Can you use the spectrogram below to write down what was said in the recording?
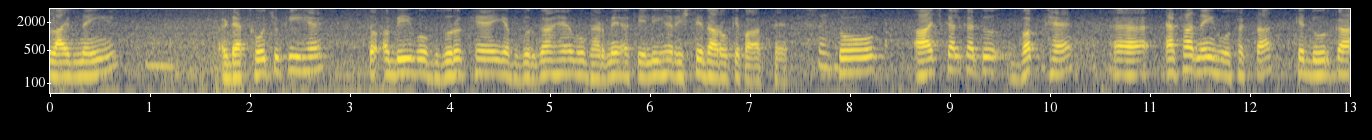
लाइव नहीं है। डेथ हो चुकी है। तो अभी वो बुज़ुर्ग हैं या बुज़ुर्गा हैं वो घर में अकेली हैं रिश्तेदारों के पास हैं। तो आजकल का तो वक्त है अ, ऐसा नहीं हो सकता कि दूर का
